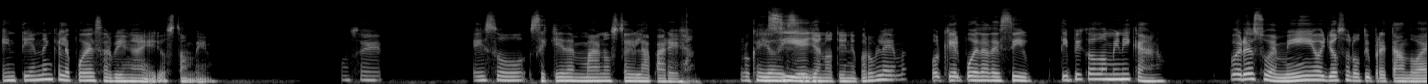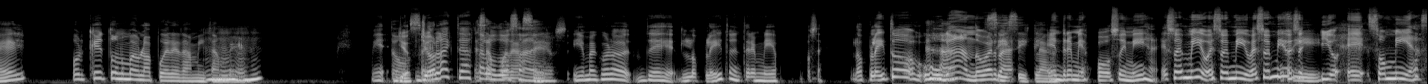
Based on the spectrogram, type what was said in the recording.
entienden que le puede hacer bien a ellos también. Entonces, eso se queda en manos de la pareja. Lo que yo si decía. ella no tiene problema, porque él pueda decir, típico dominicano, pero eso es mío, yo se lo estoy prestando a él, ¿por qué tú no me la puedes dar a mí también? yo- Entonces, yo, lacté hasta los dos años. Y yo me acuerdo de los pleitos entre mi, o sea, los pleitos jugando, Ajá. ¿verdad? Sí, sí, claro. Entre mi esposo y mi hija. Eso es mío, eso es mío, eso es mío. eso. Y yo, eh, son mías.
